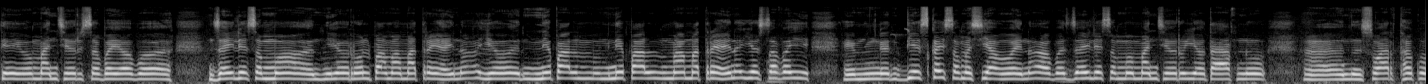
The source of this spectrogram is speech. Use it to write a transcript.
त्यही हो मान्छेहरू सबै अब जहिलेसम्म यो रोल्पामा मात्रै होइन यो नेपाल नेपालमा मात्रै होइन यो सबै देशकै समस्या हो होइन। अब जहिलेसम्म मान्छेहरू एउटा आफ्नो स्वार्थको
